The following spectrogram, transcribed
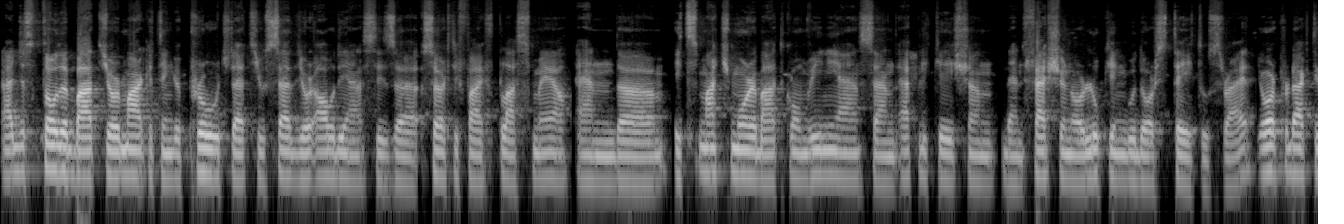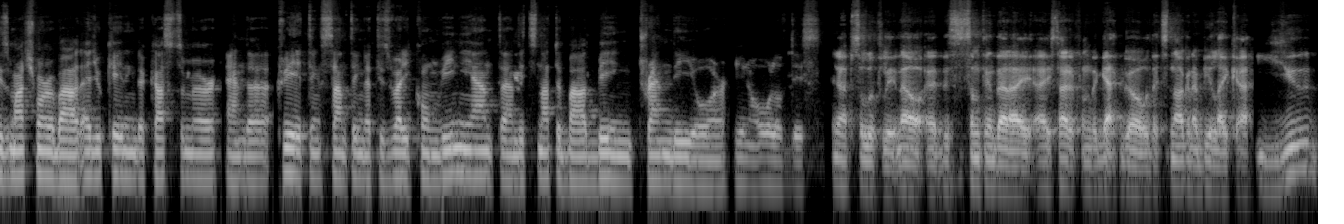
I just thought about your marketing approach that you said your audience is a 35 plus male and. Uh, um, it's much more about convenience and application than fashion or looking good or status, right? Your product is much more about educating the customer and uh, creating something that is very convenient, and it's not about being trendy or you know all of this. Yeah, absolutely. No, uh, this is something that I, I started from the get go. That's not going to be like a, you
